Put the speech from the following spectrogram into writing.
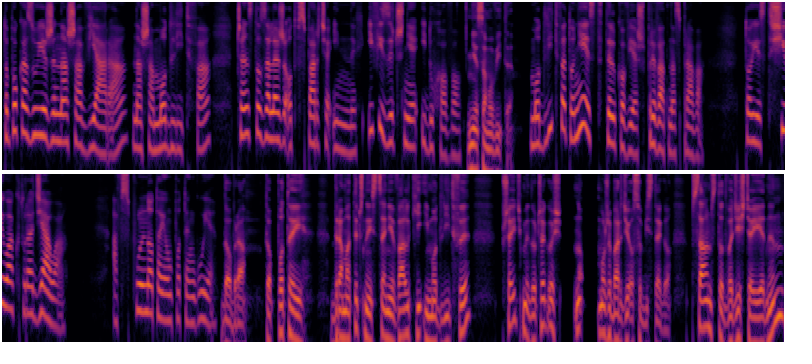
To pokazuje, że nasza wiara, nasza modlitwa często zależy od wsparcia innych i fizycznie, i duchowo. Niesamowite. Modlitwę to nie jest tylko, wiesz, prywatna sprawa. To jest siła, która działa, a wspólnota ją potęguje. Dobra, to po tej dramatycznej scenie walki i modlitwy przejdźmy do czegoś, no, może bardziej osobistego. Psalm 121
